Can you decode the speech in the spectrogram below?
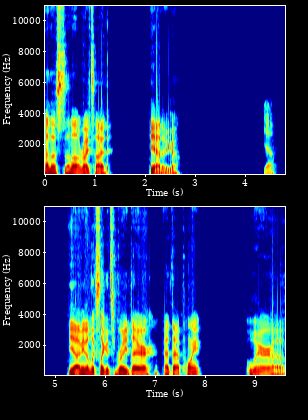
on this on the right side? Yeah, there you go. Yeah. Yeah, I mean, it looks like it's right there at that point where, uh,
